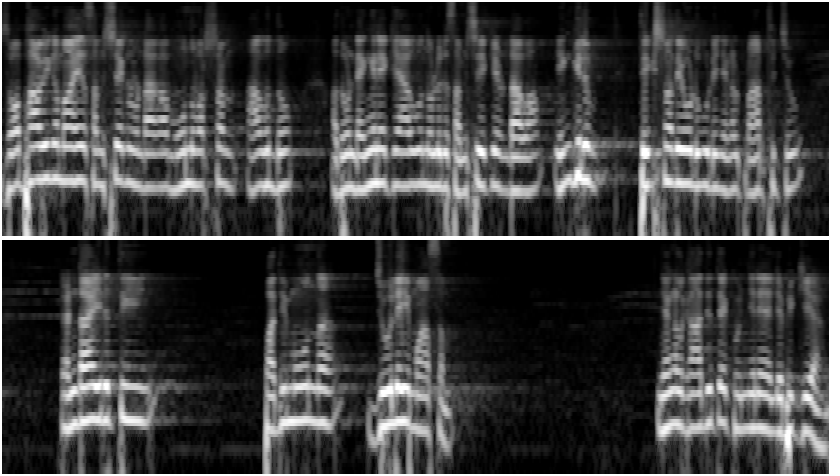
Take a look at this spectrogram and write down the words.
സ്വാഭാവികമായ സംശയങ്ങളുണ്ടാകാം. മൂന്ന് വർഷം ആകുന്നു. അതുകൊണ്ട് എങ്ങനെയൊക്കെ ആകും എന്നുള്ളൊരു സംശയമൊക്കെ ഉണ്ടാവാം. എങ്കിലും തീക്ഷ്ണതയോടുകൂടി ഞങ്ങൾ പ്രാർത്ഥിച്ചു. രണ്ടായിരത്തി പതിമൂന്ന് ജൂലൈ മാസം ഞങ്ങൾക്ക് ആദ്യത്തെ കുഞ്ഞിനെ ലഭിക്കുകയാണ്.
